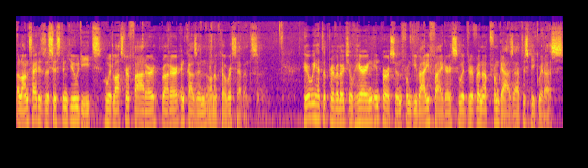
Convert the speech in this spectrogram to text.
alongside his assistant Yehudit, who had lost her father, brother, and cousin on October 7th. Here we had the privilege of hearing in person from Givati fighters who had driven up from Gaza to speak with us,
